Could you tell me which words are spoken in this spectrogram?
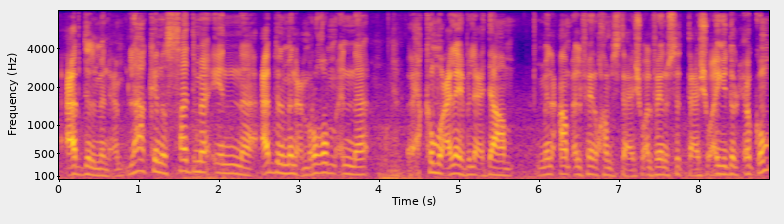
عبد المنعم، لكن الصدمة إن عبد المنعم رغم انه حكموا عليه بالإعدام من عام 2015 و2016 وايدوا الحكم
